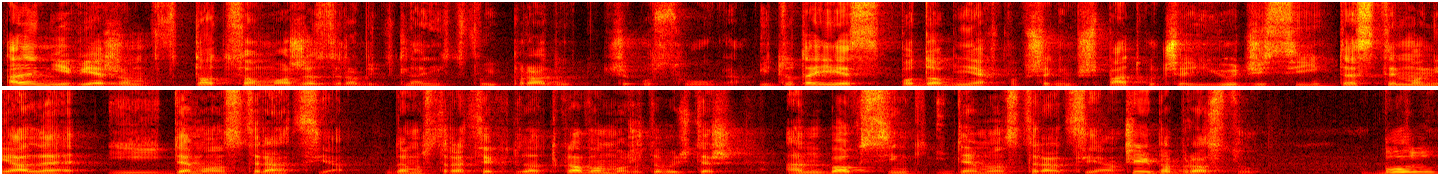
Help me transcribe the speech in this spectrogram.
ale nie wierzą w to, co może zrobić dla nich Twój produkt czy usługa. I tutaj jest podobnie jak w poprzednim przypadku, czyli UGC, testymoniale i demonstracja. Demonstracja dodatkowo może to być też unboxing i demonstracja, czyli po prostu ból,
